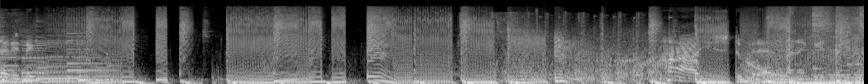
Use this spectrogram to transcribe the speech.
Fuck you said it, nigga. Ha, you stupid ass renegade raider.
